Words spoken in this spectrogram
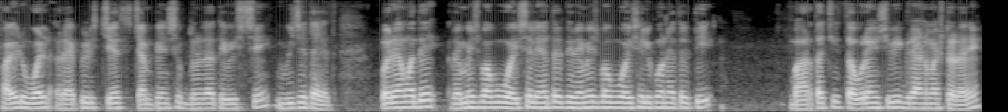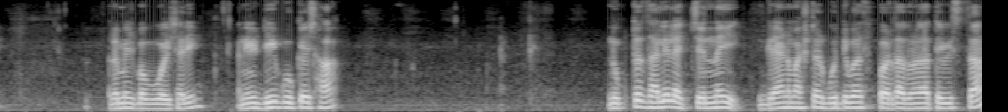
FIDE world rapid chess championship दोन हजार तेवीसचे विजेते आहेत. पर्यामध्ये रमेशबाबू वैशाली आहे तर ती रमेशबाबू वैशाली कोण आहे? तर ती भारताची चौऱ्याऐंशीवी ग्रँडमास्टर आहे. रमेशबाबू वैशाली. आणि डी गुकेश हा नुकतंच झालेला चेन्नई ग्रँडमास्टर बुद्धिबळ स्पर्धा दोन हजार तेवीसचा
